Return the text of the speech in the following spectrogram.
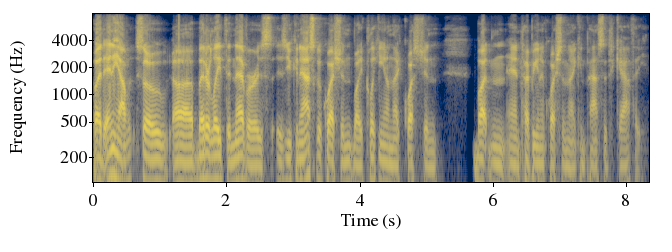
but anyhow, so uh, better late than never is, is you can ask a question by clicking on that question button and typing in a question and I can pass it to Kathy.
